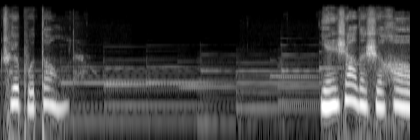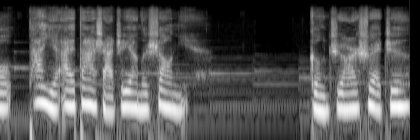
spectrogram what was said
吹不动了。年少的时候，他也爱大傻这样的少年，耿直而率真，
